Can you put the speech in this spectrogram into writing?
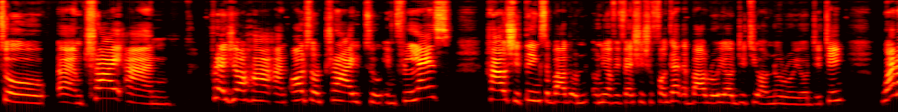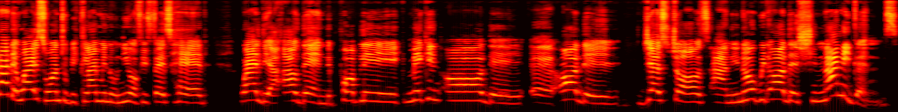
to um, try and pressure her and also try to influence how she thinks about Ooni of She should forget about royal duty or no royal duty. Whether the wives want to be climbing Ooni of Ife's head while they are out there in the public, making all the uh, all the gestures and you know with all the shenanigans,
